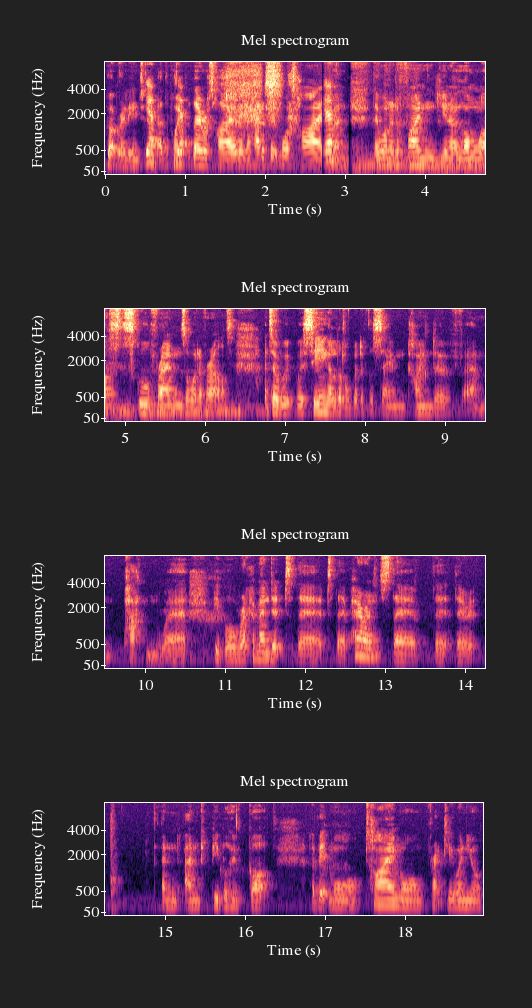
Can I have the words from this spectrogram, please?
got really into Yeah, it at the point yeah. that they retired and they had a bit more time Yeah. and they wanted to find you know long lost school friends or whatever else and so we- we're seeing a little bit of the same kind of um, pattern where people recommend it to their to their parents their their, their and and people who've got a bit more time or frankly when you're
